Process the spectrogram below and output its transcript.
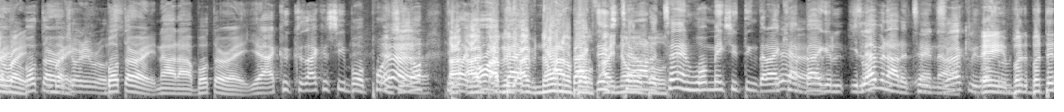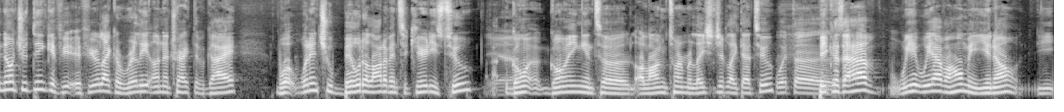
are right. Both are Majority right. rules. Both are right. Nah, nah. Both are right. Yeah, I could, cause I could see both points. Yeah. You know, He's I- like, I've- oh, I I've- bagged- I've known I of bagged both. This I know ten of out of both. ten. What makes you think that I Yeah. can't bag an So- eleven out of ten? Exactly. that's Hey, what I'm but but then don't you think if you if you're like a really unattractive guy, what wouldn't you build a lot of insecurities too? Yeah. Going going into a long term relationship like that too? with the Because I have we we have a homie, you know, he,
